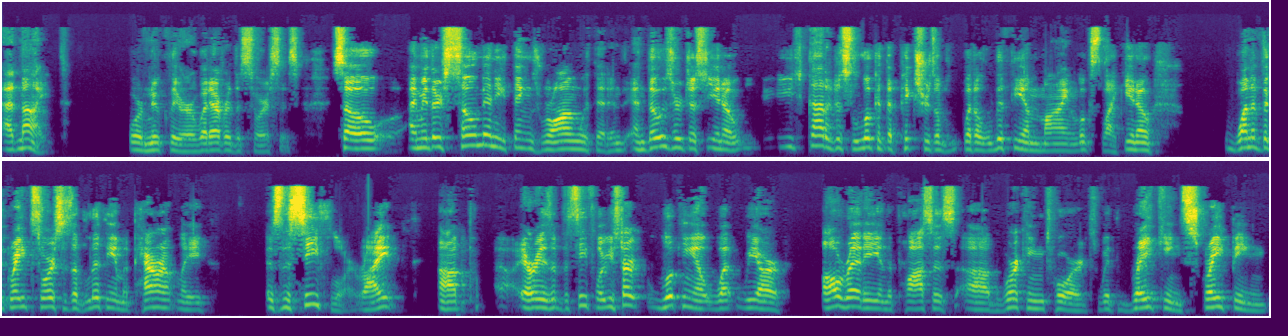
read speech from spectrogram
at night or nuclear or whatever the source is. So, I mean, there's so many things wrong with it. And, and those are just, you know, you've got to just look at the pictures of what a lithium mine looks like. You know, one of the great sources of lithium apparently is the seafloor, right? Uh, areas of the seafloor. You start looking at what we are already in the process of working towards with raking, scraping,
